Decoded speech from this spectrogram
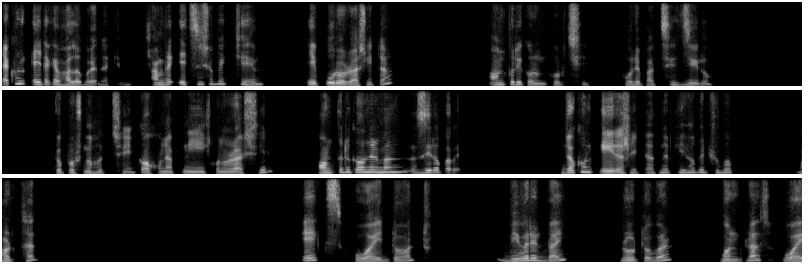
এখন এইটাকে ভালো করে দেখেন, আমরা এক্স সাপেক্ষে এই পুরো রাশিটা অন্তরীকরণ করছি, করে পাচ্ছি জিরো। তো প্রশ্ন হচ্ছে, কখন আপনি কোনো রাশির অন্তরীকরণের মান জিরো পাবেন? যখন এই রাশিটা আপনার কি হবে ধ্রুবক? অর্থাৎ x y dot divided by root over one plus y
